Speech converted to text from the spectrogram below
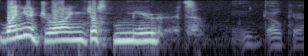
Yes. When you're drawing, just mute. Okay.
